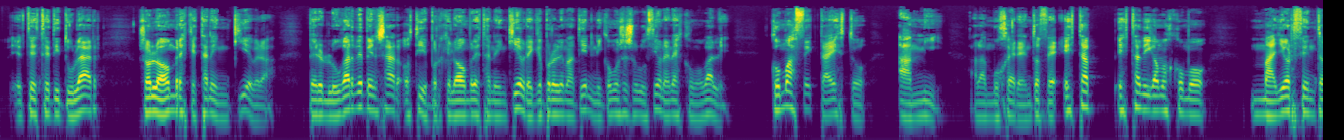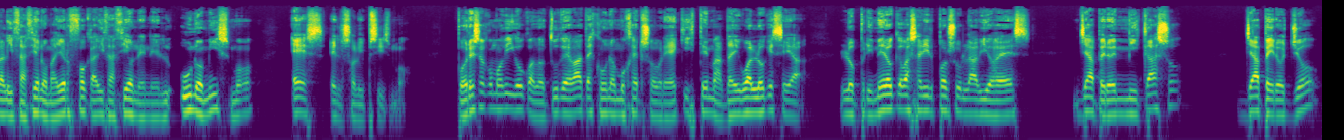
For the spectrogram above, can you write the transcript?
este, este, titular son los hombres que están en quiebra. Pero en lugar de pensar, hostia, ¿por qué los hombres están en quiebra? ¿Qué problema tienen? ¿Y cómo se solucionan? Es como, vale, ¿cómo afecta esto a mí, a las mujeres? Entonces, esta, esta digamos, como mayor centralización o mayor focalización en el uno mismo es el solipsismo. Por eso, como digo, cuando tú debates con una mujer sobre X temas, da igual lo que sea, lo primero que va a salir por sus labios es, ya, pero en mi caso, ya, pero yo,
